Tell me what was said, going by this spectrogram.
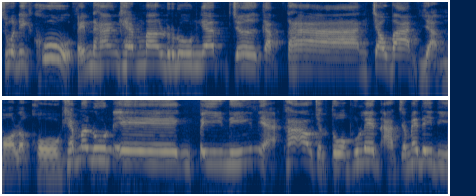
ส่วนอีกคู่เป็นทางแคมมารูนครับเจอกับทางเจ้าบ้านอย่างมอร็อกโกแคมมารูนเองปีนี้เนี่ยถ้าเอาจากตัวผู้เล่นอาจจะไม่ได้ดี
